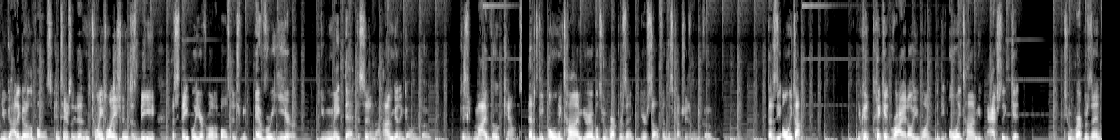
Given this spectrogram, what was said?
You got to go to the polls continuously. 2020 shouldn't just be the staple year for going to the polls. It should be every year you make that decision that I'm going to go and vote because my vote counts. That is the only time you're able to represent yourself in this country is when you vote. That is the only time. You can picket, riot all you want, but the only time you actually get to represent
